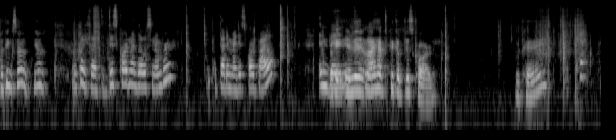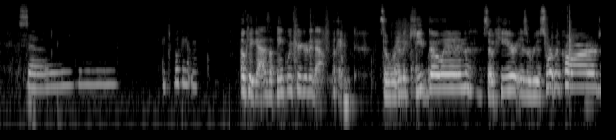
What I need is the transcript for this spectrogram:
I think so. Yeah. Okay, so I have to discard my lowest number and put that in my discard pile. And then Okay, and then. I have to pick up this card. Okay. So keep looking at my Okay, guys, I think we figured it out. Okay. So we're gonna keep going. So here is a reassortment card.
